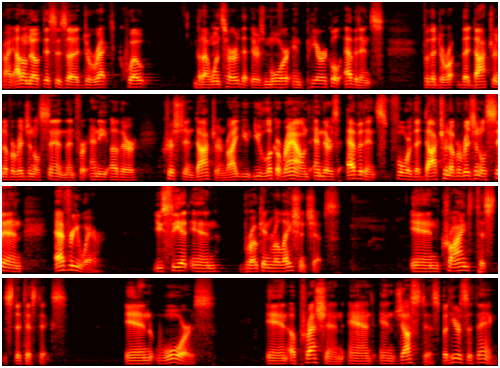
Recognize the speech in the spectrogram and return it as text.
All right, I don't know if this is a direct quote but I once heard that there's more empirical evidence for the, the doctrine of original sin than for any other Christian doctrine, right? You, you look around and there's evidence for the doctrine of original sin everywhere. You see it in broken relationships, in crime t- statistics, in wars, in oppression and injustice. But here's the thing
